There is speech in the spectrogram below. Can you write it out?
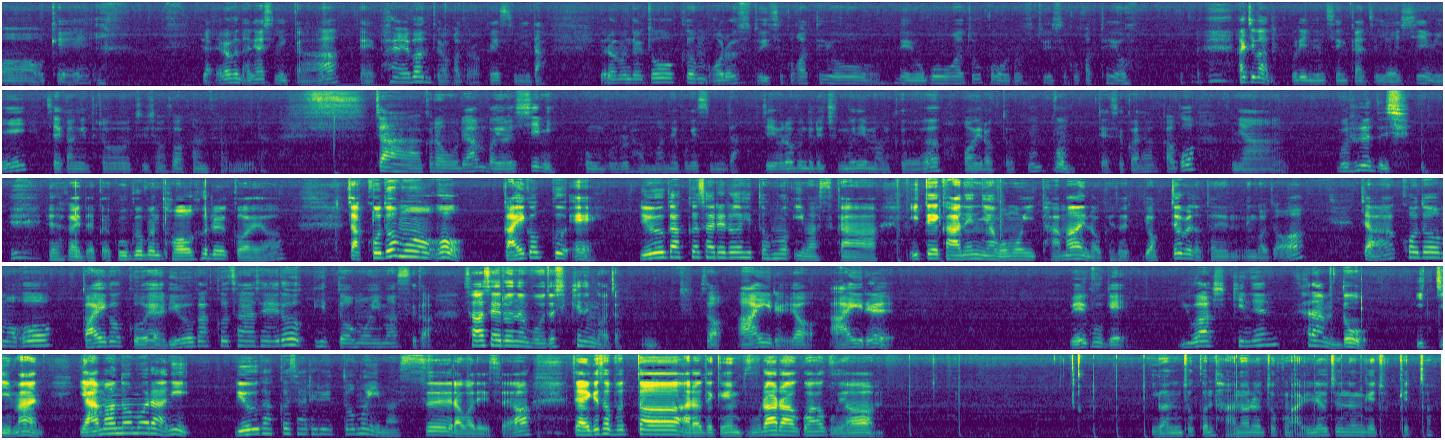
어, 오케이. 자, 여러분 안녕하십니까? 네, 8번 들어가도록 하겠습니다. 여러분들 조금 어려울 수도 있을 것 같아요. 네, 요거가 조금 어려울 수도 있을 것 같아요. 하지만 우리는 지금까지 열심히 제 강의 들어주셔서 감사합니다. 자, 그럼 우리 한번 열심히 공부를 한번 해보겠습니다. 이제 여러분들이 중문인 만큼 어이력도 뿜뿜 됐을 거라 생각하고 그냥 물 흐르듯이 해석하게 될 거예요. 고급은 더 흐를 거예요. 자, 고도모 5외국에 류가크 사례로 히토모 이마스가 이때 가는요 모모이 다만 이렇게 해서 역접을 나타내는 거죠. 자, 고도모 5외국에 류가크 사세로 히토모 이마스가 사세로는 뭐죠? 시키는 거죠. 음. 그래서 아이를요. 아이를 외국에 유학시키는 사람도 있지만 야마노모라니 류가크사리를 또모이마스 라고 되어 있어요. 자 여기서부터 알아둘 게 무라라고 하고요. 이거는 조금 단어를 조금 알려주는 게 좋겠죠.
